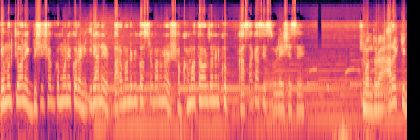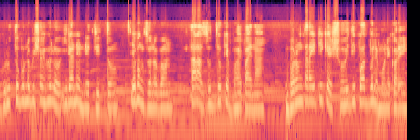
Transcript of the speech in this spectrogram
এমনকি অনেক বিশেষজ্ঞ মনে করেন ইরানের পারমাণবিক অস্ত্র বানানোর সক্ষমতা অর্জনের খুব কাছাকাছি চলে এসেছে। বন্ধুরা, আরেকটি গুরুত্বপূর্ণ বিষয় হলো ইরানের নেতৃত্ব এবং জনগণ। তারা যুদ্ধকে ভয় পায় না, বরং তারা এটিকে শহীদি পথ বলে মনে করে।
